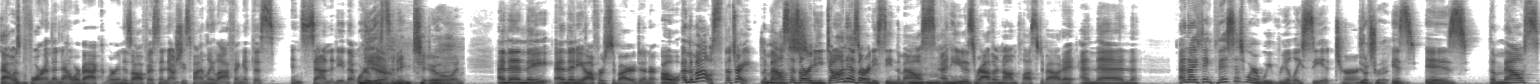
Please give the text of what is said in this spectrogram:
that was before, and then now we're back. We're in his office, and now she's finally laughing at this insanity that we're Yeah. listening to, and and then they and then he offers to buy her dinner. Oh, and the mouse. That's right. The, The mouse. mouse. Mm-hmm. has already Don has already seen the mouse, and he was rather nonplussed about it. And then, and I think this is where we really see it turn. That's right. Is is the mouse,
